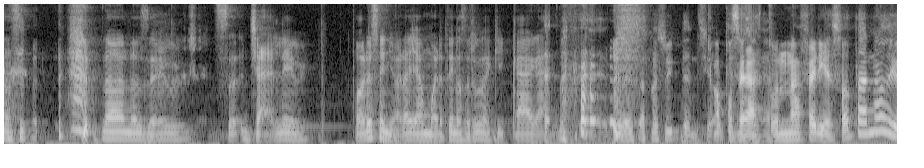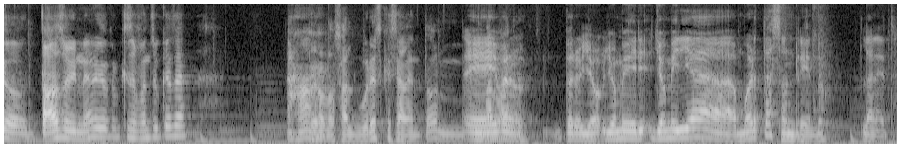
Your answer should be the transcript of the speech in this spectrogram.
no sé. No, no sé, güey. Chale, güey. Pobre señora ya muerta y nosotros aquí cagando. Pero esa fue su intención. No, pues se gastó una feriezota, ¿no? Digo, todo su dinero yo creo que se fue en su casa. Ajá. Pero los albures que se aventó. Eh, mal pero, pero yo, yo, me iría, yo me iría muerta sonriendo, la neta.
